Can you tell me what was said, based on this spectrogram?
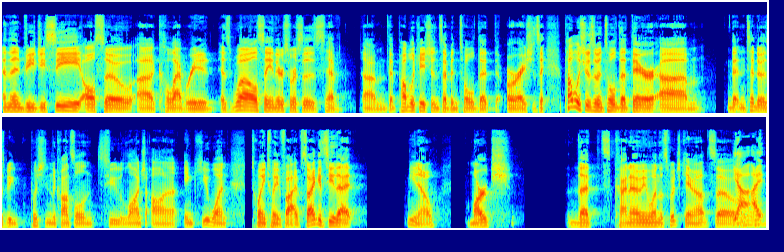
And then VGC also uh, collaborated as well, saying their sources have um, that publications have been told that, or I should say, publishers have been told that they're um, that Nintendo is be pushing the console to launch on in Q1 2025. So I could see that, you know, March. That's kind of I mean when the Switch came out. So Yeah, I,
